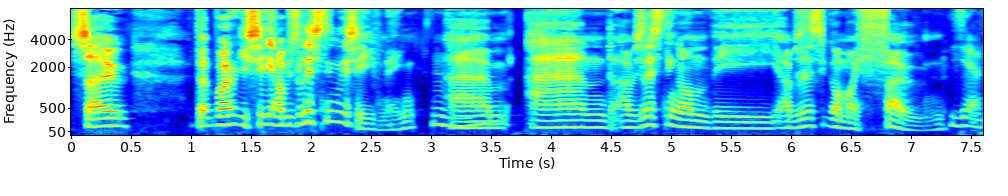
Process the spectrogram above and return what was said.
So, the, well, you see, I was listening this evening, Mm-hmm. um, and I was listening on the, I was listening on my phone, yes.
